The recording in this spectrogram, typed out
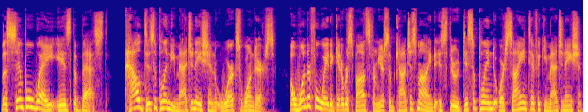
The simple way is the best. How disciplined imagination works wonders. A wonderful way to get a response from your subconscious mind is through disciplined or scientific imagination.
